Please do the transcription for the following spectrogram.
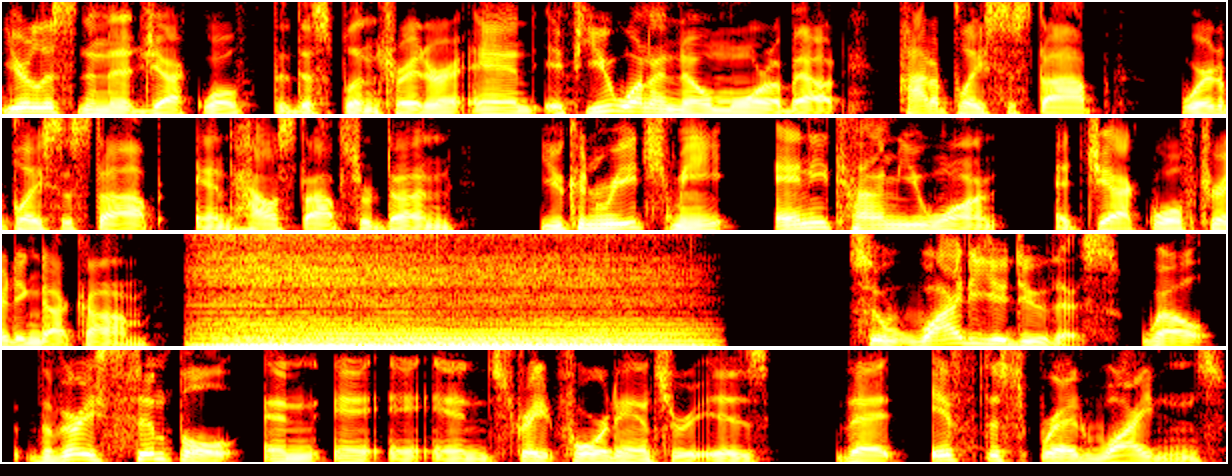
You're listening to Jack Wolf, the disciplined trader, and if you want to know more about how to place a stop, where to place a stop, and how stops are done, you can reach me anytime you want at jackwolftrading.com. So, why do you do this? Well, the very simple and, and, and straightforward answer is that if the spread widens,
